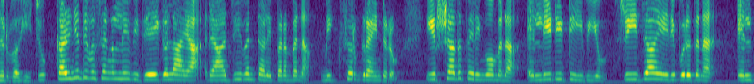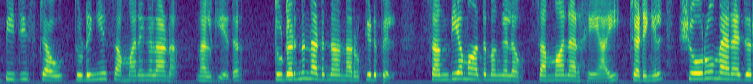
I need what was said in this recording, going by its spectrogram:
നിർവഹിച്ചു. കഴിഞ്ഞ ദിവസങ്ങളിലെ വിജയികളായ രാജീവൻ തളിപ്പറമ്പന് മിക്സർ ഗ്രൈൻഡറും ഇർഷാദ് പെരിങ്ങോമന് എൽ ഇ ഡി ടിവിയും ശ്രീജ ഏരിപുരത്തിന് എൽ പി ജി സ്റ്റൗ തുടങ്ങിയ സമ്മാനങ്ങളാണ് നൽകിയത്. തുടർന്ന് നടന്ന നറുക്കെടുപ്പിൽ സന്ധ്യ മാതമംഗലം സമ്മാനാർഹയായി. ചടങ്ങിൽ showroom manager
